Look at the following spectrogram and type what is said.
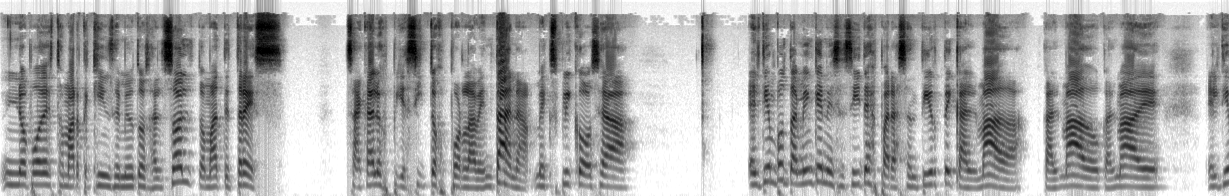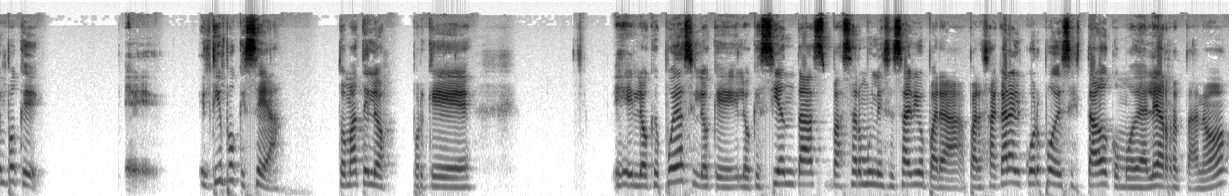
no podés tomarte 15 minutos al sol, tomate 3. Saca los piecitos por la ventana. Me explico, o sea, el tiempo también que necesites para sentirte calmada, calmado, calmade. El tiempo que. eh, el tiempo que sea. Tómatelo. Porque eh, lo que puedas y lo que, lo que sientas va a ser muy necesario para, para sacar al cuerpo de ese estado como de alerta, ¿no?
